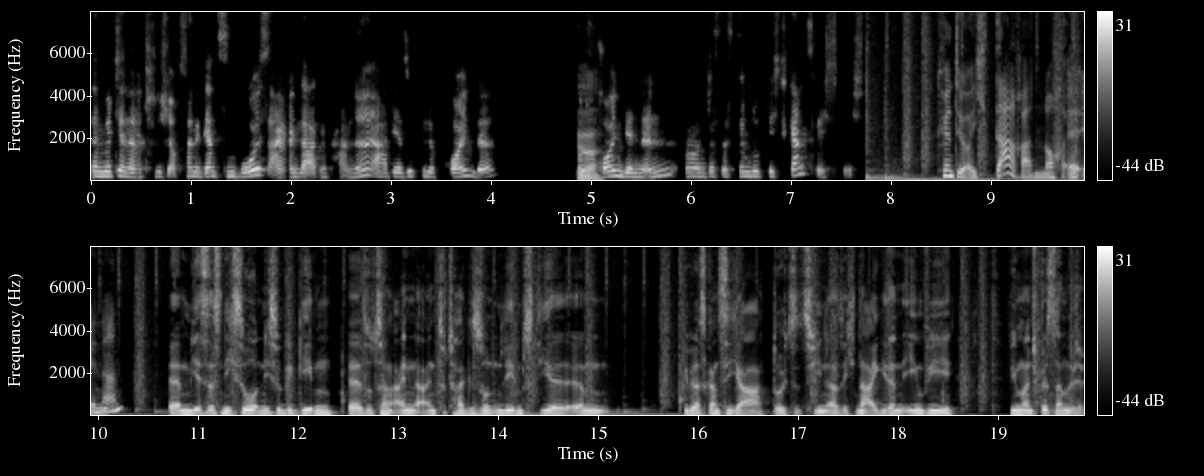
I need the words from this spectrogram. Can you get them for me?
damit er natürlich auch seine ganzen Boys einladen kann. Ne? Er hat ja so viele Freunde und ja. Freundinnen und das ist dem Ludwig ganz wichtig. Könnt ihr euch daran noch erinnern? Äh, mir ist es nicht so, nicht so gegeben, äh, sozusagen einen, einen total gesunden Lebensstil ähm, über das ganze Jahr durchzuziehen. Also ich neige dann irgendwie wie mein Spitzname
